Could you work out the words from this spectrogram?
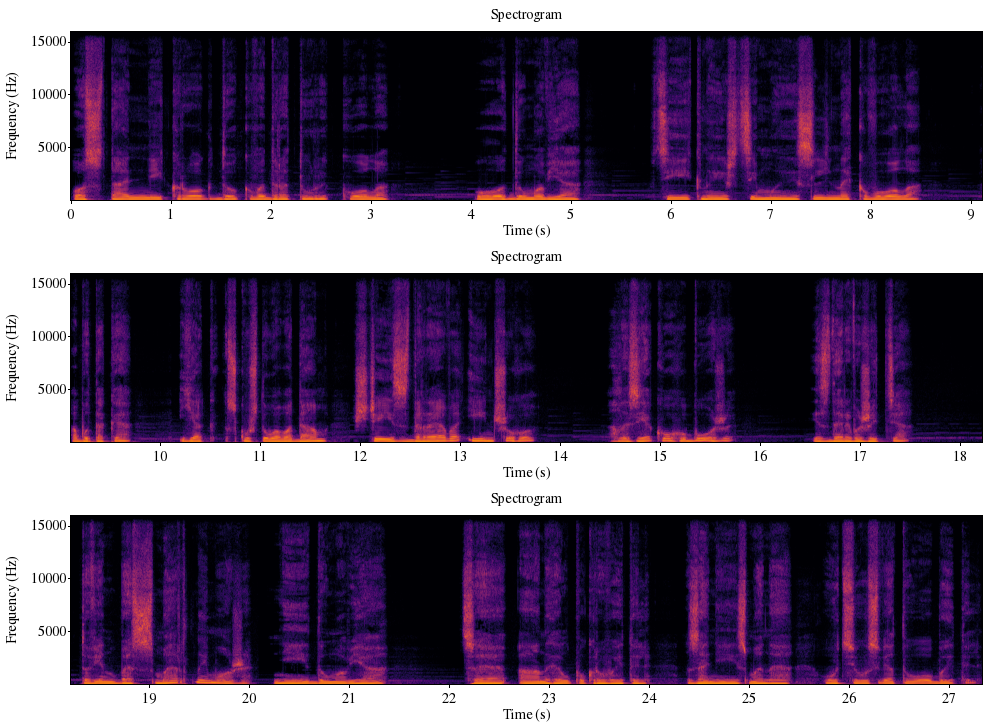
Останній крок до квадратури кола. О, думав я, в цій книжці мисль не квола, або таке, як скуштував Адам ще й з дерева іншого. Але з якого Боже? Із дерева життя? То він безсмертний може? Ні, думав я. Це ангел-покровитель заніс мене у цю святу обитель.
